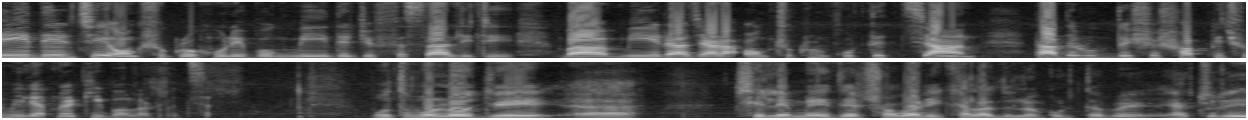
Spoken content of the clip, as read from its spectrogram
মেয়েদের যে অংশগ্রহণ এবং মেয়েদের যে ফ্যাসালিটি বা মেয়েরা যারা অংশগ্রহণ করতে চান, তাদের উদ্দেশ্যে সব কিছু মিলে আপনার কি বলার রয়েছে? প্রথম হলো যে ছেলে মেয়েদের সবারই খেলাধুলা করতে হবে। অ্যাকচুয়ালি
